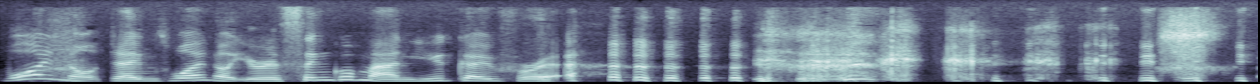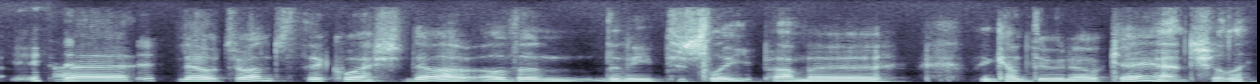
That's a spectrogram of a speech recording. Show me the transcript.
why not, James? Why not? You're a single man. You go for it. uh, no, to answer the question, no. Other than the need to sleep, I'm. Uh, I think I'm doing okay actually.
